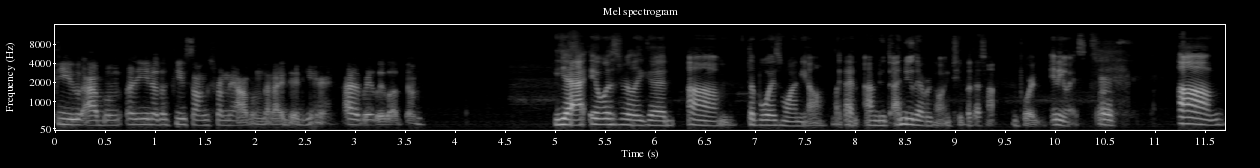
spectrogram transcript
few album uh, you know the few songs from the album that i did hear i really love them Yeah, it was really good. Um, the boys won, y'all. Like I, I knew, I knew they were going to, but that's not important. Anyways, Ugh. um,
